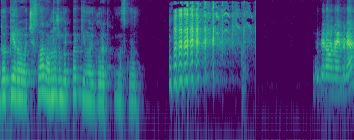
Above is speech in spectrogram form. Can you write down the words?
До первого числа вам нужно будет покинуть город Москву. До 1 ноября?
